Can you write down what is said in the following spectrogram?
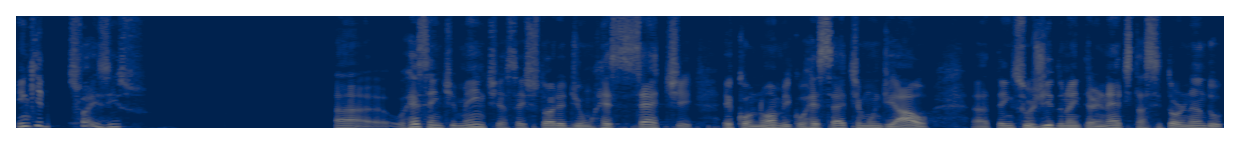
em que Deus faz isso. Uh, recentemente, essa história de um reset econômico, reset mundial, uh, tem surgido na internet, está se tornando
